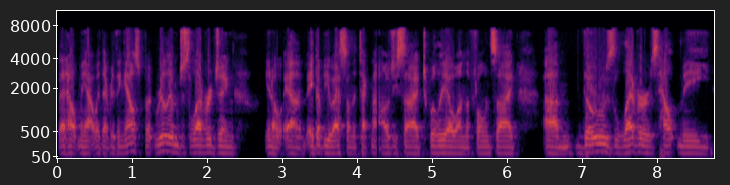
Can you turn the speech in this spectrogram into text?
that help me out with everything else. But really, I'm just leveraging you know, uh, AWS on the technology side, Twilio on the phone side. Um, those levers help me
